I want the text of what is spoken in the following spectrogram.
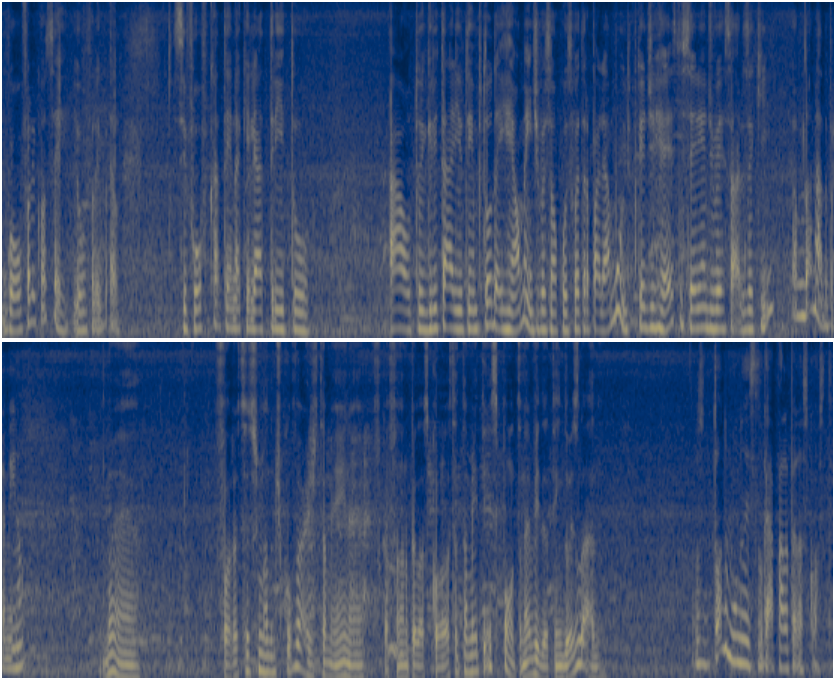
igual eu falei com você, eu falei pra ela, se for ficar tendo aquele atrito alto e gritaria o tempo todo, aí realmente vai ser uma coisa que vai atrapalhar muito, porque de resto, serem adversários aqui, não mudar nada pra mim, não. É. Fora ser chamado de covarde também, né? Ficar falando pelas costas também tem esse ponto, né, vida? Tem dois lados. Os- Todo mundo nesse lugar fala pelas costas.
